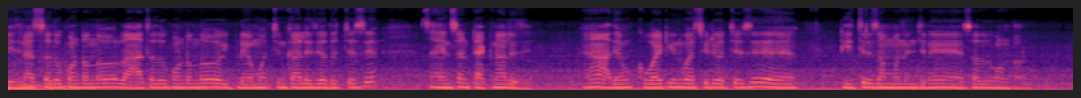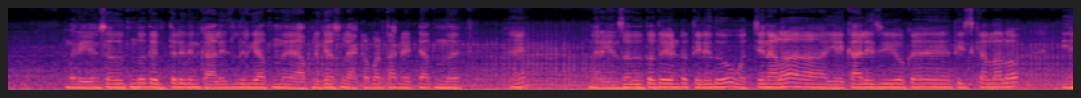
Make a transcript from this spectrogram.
బిజినెస్ చదువుకుంటుందో లా చదువుకుంటుందో ఇప్పుడు ఏమో వచ్చిన కాలేజీ అది వచ్చేసి సైన్స్ అండ్ టెక్నాలజీ. అదేమో కువైట్ యూనివర్సిటీ వచ్చేసి టీచర్కి సంబంధించిన చదువుకుంటారు. మరి ఏం చదువుతుందో తెలుస్తలేదు దీని కాలేజీలు తిరిగేస్తుంది. అప్లికేషన్లు ఎక్కడ పడితే అక్కడ ఎట్టేస్తుంది. మరి ఏం చదువుతుందో ఏంటో తెలీదు. వచ్చే నెల ఏ కాలేజీ ఒక తీసుకెళ్ళాలో ఏ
